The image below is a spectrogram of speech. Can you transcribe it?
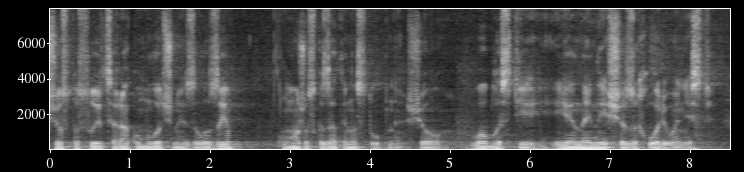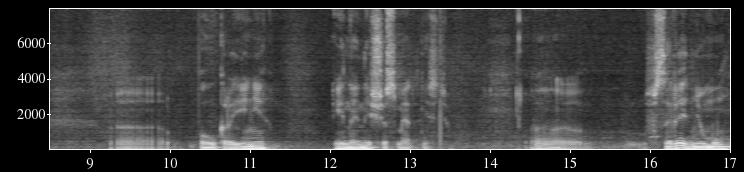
Що стосується раку молочної залози, можу сказати наступне: що в області є найнижча захворюваність е, по Україні і найнижча смертність. Е, В середньому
